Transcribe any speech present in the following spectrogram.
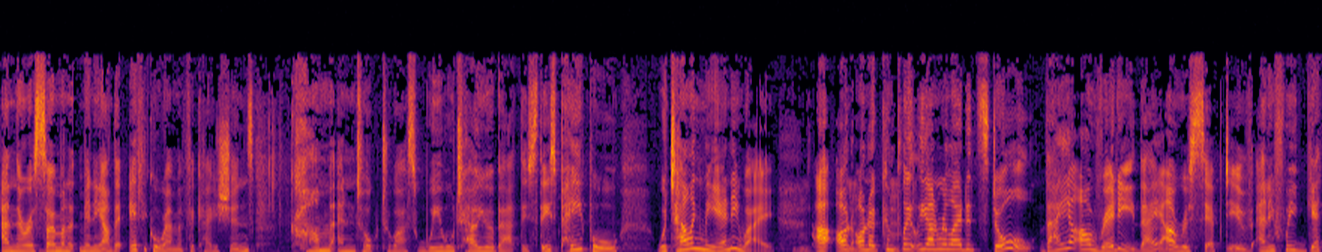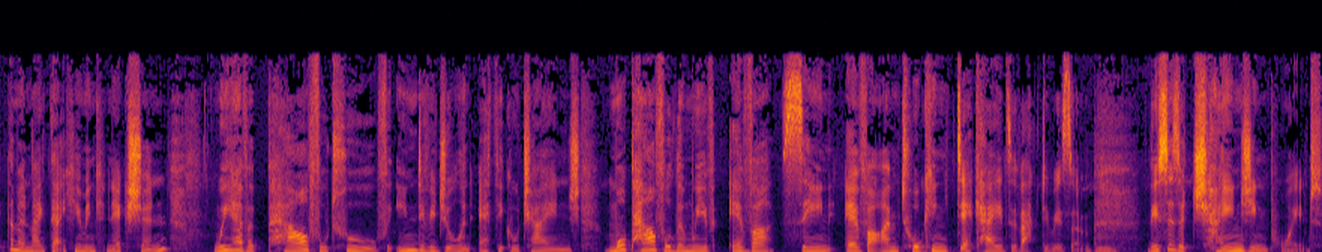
And there are so many other ethical ramifications. Come and talk to us. We will tell you about this. These people were telling me anyway mm. uh, on, mm. on a mm. completely unrelated stall. They are ready, they are receptive. And if we get them and make that human connection, we have a powerful tool for individual and ethical change, more powerful than we've ever seen, ever. I'm talking decades of activism. Mm. This is a changing point.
